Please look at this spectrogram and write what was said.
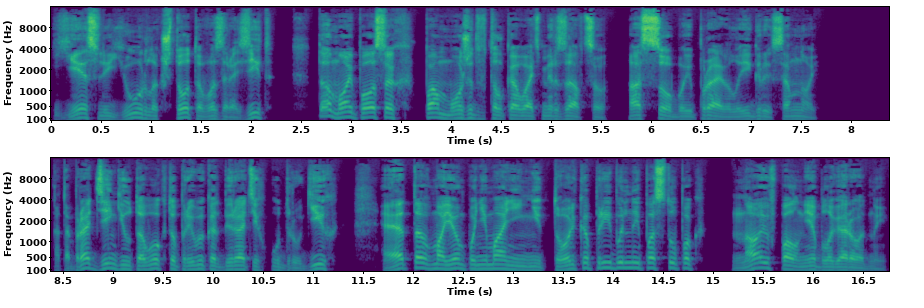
Если Юрлок что-то возразит, то мой посох поможет втолковать мерзавцу особые правила игры со мной. Отобрать деньги у того, кто привык отбирать их у других, это, в моем понимании, не только прибыльный поступок, но и вполне благородный.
